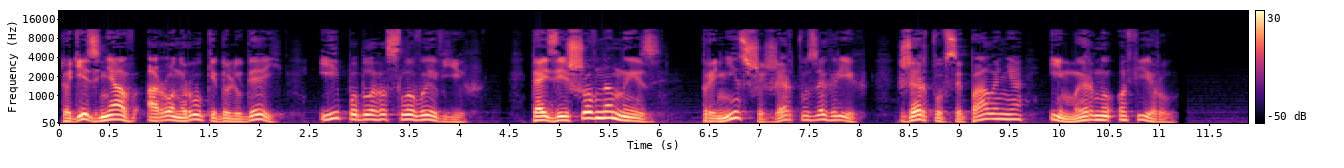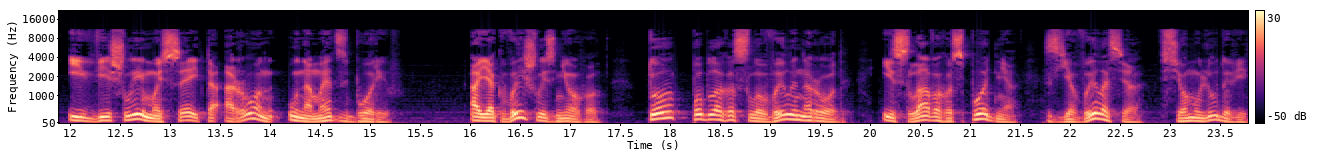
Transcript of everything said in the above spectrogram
Тоді зняв Арон руки до людей і поблагословив їх, та й зійшов на низ, принісши жертву за гріх, жертву всипалення і мирну офіру. І ввійшли Мойсей та Арон у намет зборів. А як вийшли з нього, то поблагословили народ, і слава Господня з'явилася всьому людові.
